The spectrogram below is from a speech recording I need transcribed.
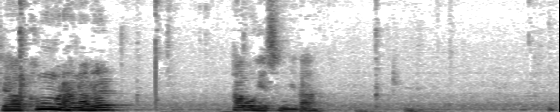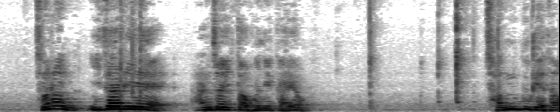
제가 콩물 하나를 따보겠습니다. 저는 이 자리에 앉아 있다 보니까요. 전국에서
